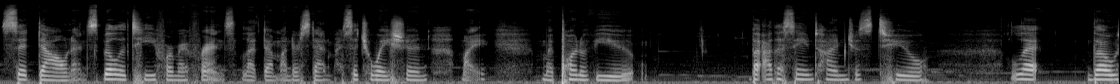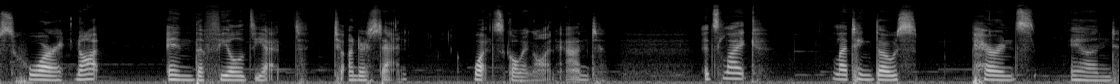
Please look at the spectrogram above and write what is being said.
sit down and spill the tea for my friends, let them understand my situation, my my point of view, but at the same time just to let those who are not in the field yet to understand what's going on. And it's like letting those parents and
